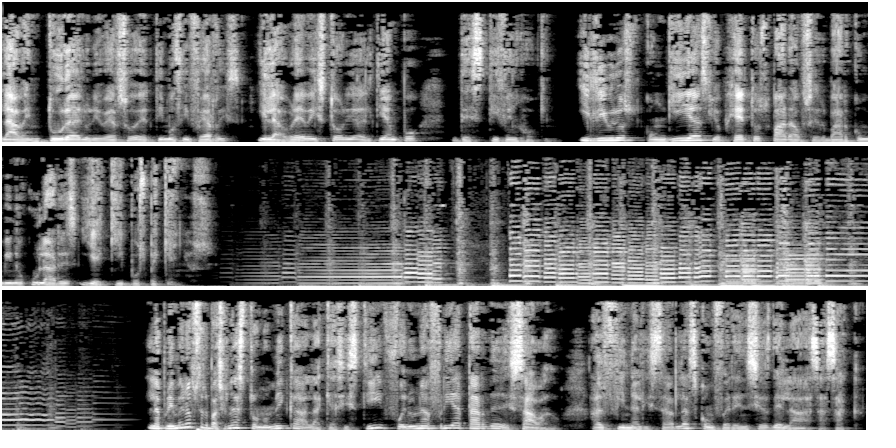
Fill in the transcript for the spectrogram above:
la aventura del universo de Timothy Ferris y La breve historia del tiempo de Stephen Hawking, y libros con guías y objetos para observar con binoculares y equipos pequeños. La primera observación astronómica a la que asistí fue en una fría tarde de sábado, al finalizar las conferencias de la ASASAC.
